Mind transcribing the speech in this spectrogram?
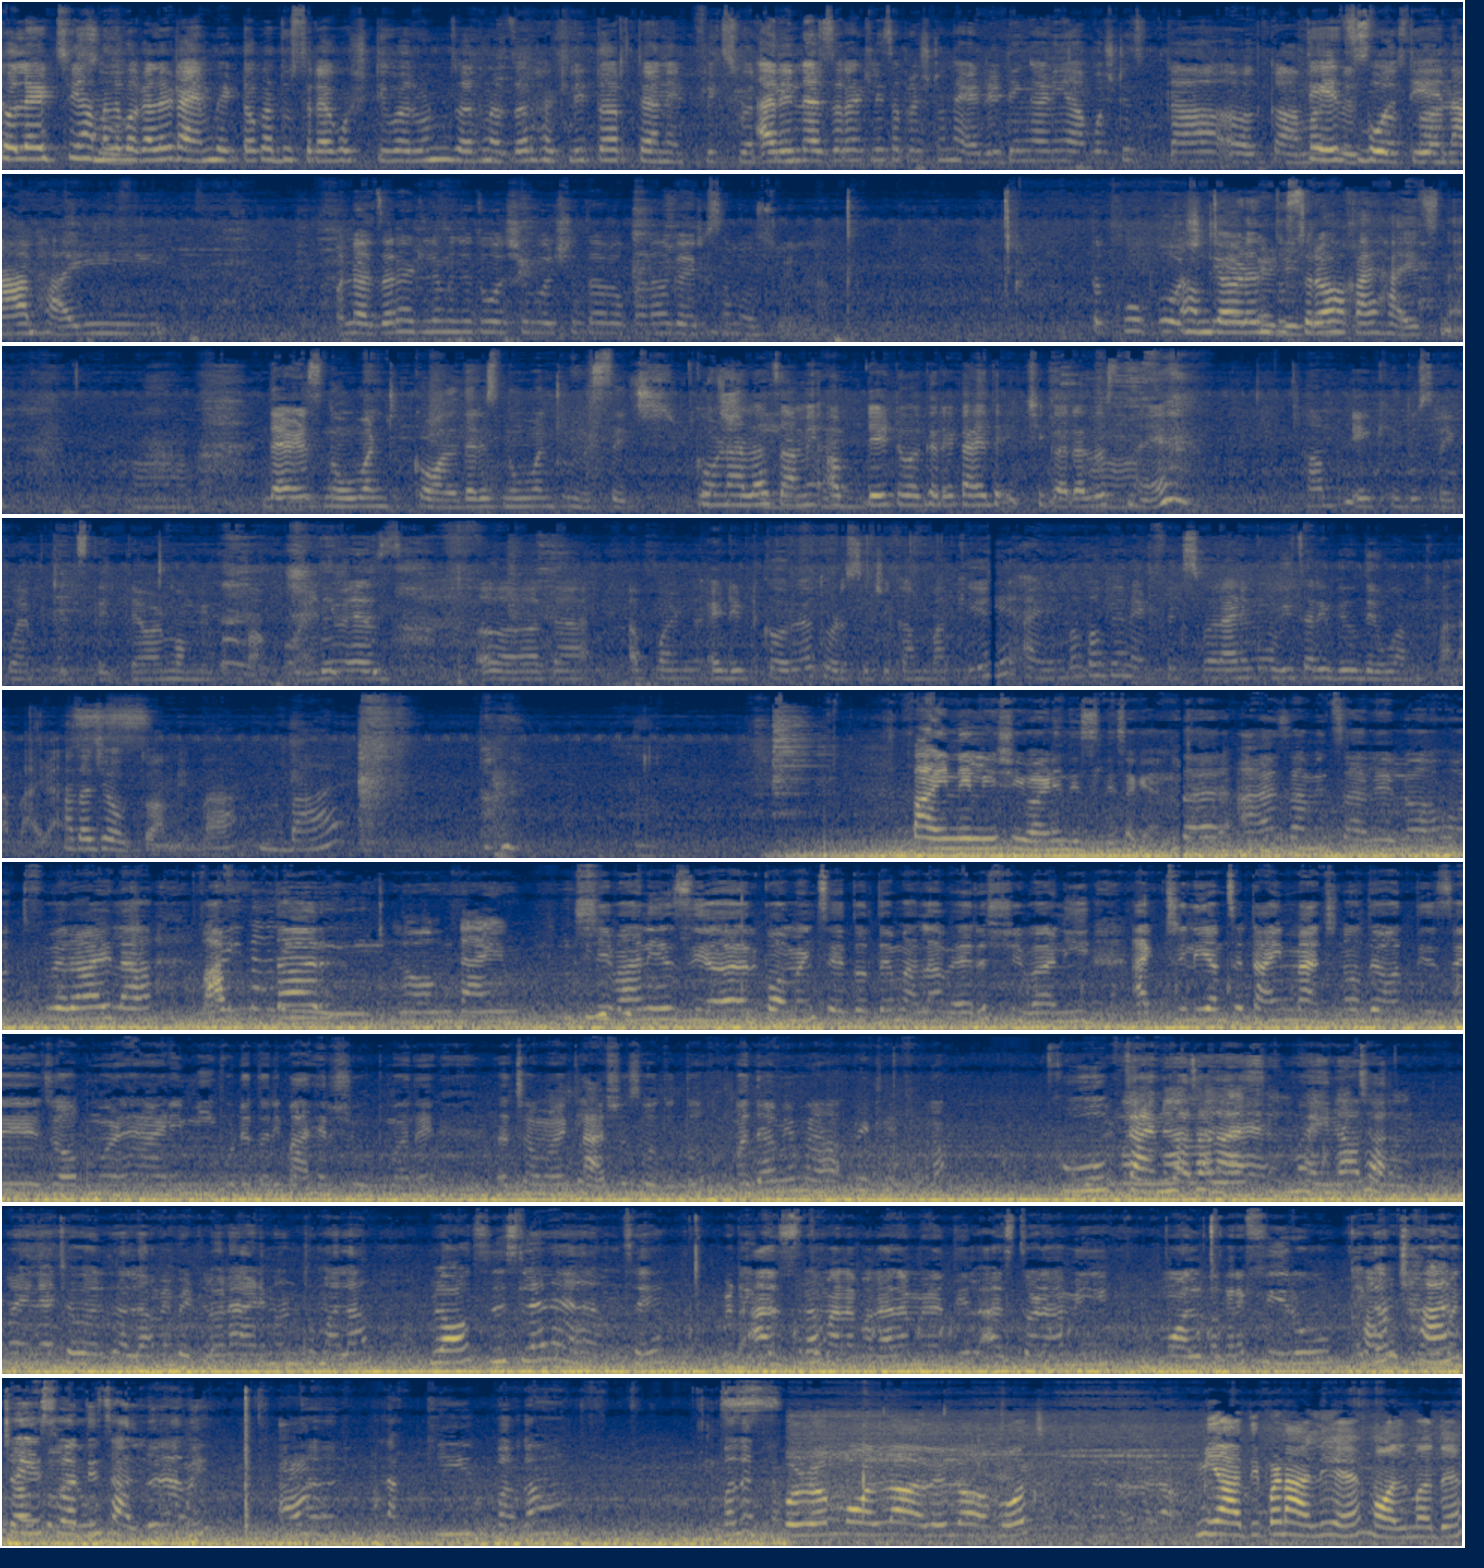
सो लेट सी आम्हाला बघायला टाइम भेटतो का दुसऱ्या गोष्टीवरून? जर नजर हटली तर त्या नेटफ्लिक्सवर अरे नजर अटलीचा प्रश्न नाही. एडिटिंग आणि या गोष्टीच का अं, कामात तेच बोलतीये. ना भाई. नजर हटली म्हणजे तू अशी बोलशील तर लोकांना गैरसमज होईल ना. तर खूप गोष्टी आमच्याकडे दुसरं काय हायच नाही. There is no one to call there is no one to message कोणालाच आम्ही अपडेट वगैरे काय द्यायची गरजच. नाही. हम एक ही दूसरे को अपडेट्स देते और मम्मी पप्पा को. एनीवेज आता आपण एडिट करूया थोडंसं चिकन बाकी आहे. आणि मग बघूया नेटफ्लिक्सवर आणि मूवीचा रिव्ह्यू देऊ आम्ही तुम्हाला. बाय आता जेवतो आम्ही. बाय बाय फायनली शिवानी दिसली सगळ्यांना. तर आज आम्ही चाललेलो आहोत फिरायला. After long time Shivani is here comments येत होते मला वेर शिवानी? ऍक्च्युली आमचे टाइम मॅच नव्हते होत तिचे जॉबमुळे आणि मी कुठेतरी बाहेर शूटमध्ये त्याच्यामुळे क्लॅशेस होत होतो. मध्ये आम्ही भेटले ना? खूप टाइम झाला नाही. महिना झाला. महिन्याच्या वर झालं. आम्ही भेटलो नाही आणि म्हणून तुम्हाला ब्लॉग्स दिसले नाही आमचे बट आज तुम्हाला बघायला मिळतील. आज थोडं आम्ही मॉल वगैरे फिरू एकदम छान प्लेस. वरती चाललोय आम्ही. नक्की बघा. बघत. कोरम मॉलला आलेलो आहोत. मी आधी पण आली आहे मॉलमध्ये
